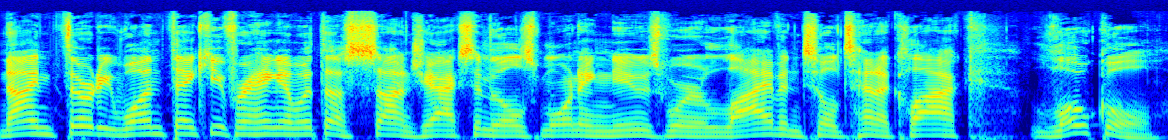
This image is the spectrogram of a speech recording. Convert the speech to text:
931. Thank you for hanging with us on Jacksonville's Morning News. We're live until 10 o'clock, local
